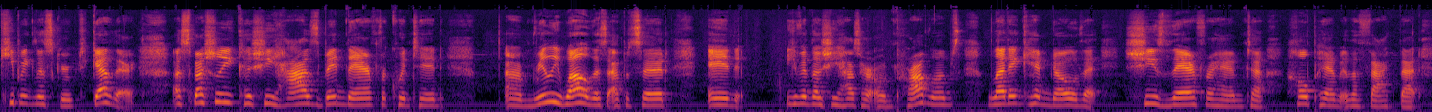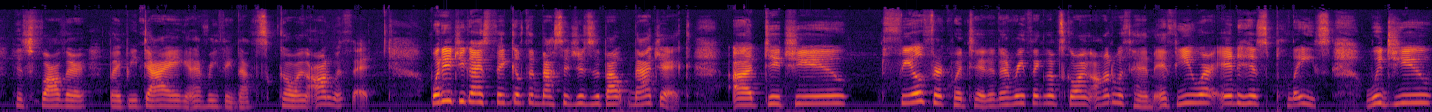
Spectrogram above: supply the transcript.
keeping this group together, especially because she has been there for Quentin um, really well this episode in even though she has her own problems, letting him know that she's there for him to help him in the fact that his father might be dying and everything that's going on with it. What did you guys think of the messages about magic? Uh, did you feel for Quentin and everything that's going on with him? If you were in his place, would you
